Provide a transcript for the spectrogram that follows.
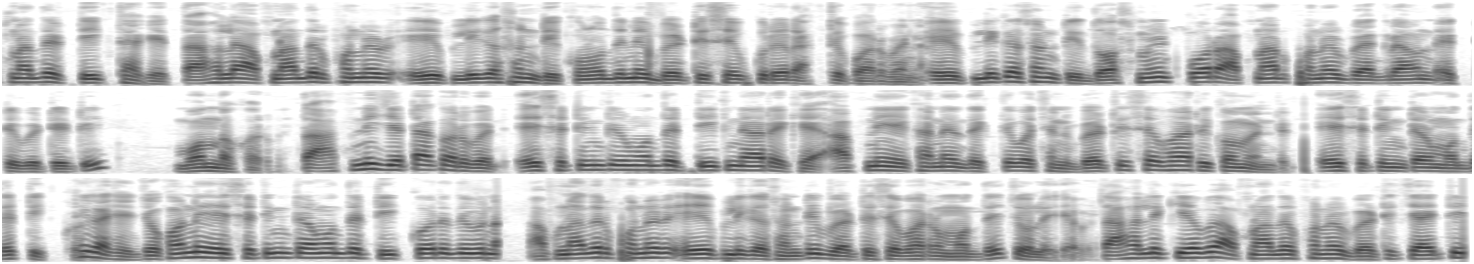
আপনাদের টিক থাকে, তাহলে আপনাদের ফোনের এই অ্যাপ্লিকেশনটি কোনোদিনই ব্যাটারি সেভ করে রাখতে পারবেন এই অ্যাপ্লিকেশনটি দশ মিনিট পর আপনার ফোনের ব্যাকগ্রাউন্ড অ্যাক্টিভিটিটি বন্ধ করবে। তা আপনি যেটা করবেন, এই সেটিংটির মধ্যে টিক না রেখে আপনি এখানে দেখতে পাচ্ছেন ব্যাটারি সেভার রিকমেন্ডেড এই সেটিংটার মধ্যে টিক ঠিক আছে, যখনই এই সেটিংটার মধ্যে টিক করে দেবেন, আপনাদের ফোনের এই অ্যাপ্লিকেশনটি ব্যাটারি সেভারের মধ্যে চলে যাবে। তাহলে কি হবে? আপনাদের ফোনের ব্যাটারি চাইটি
